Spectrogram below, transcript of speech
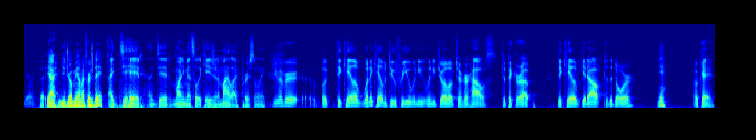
Yeah. But yeah, you drove me on my first date. I did, I did. Monumental occasion in my life personally. Do you remember? uh, Did Caleb? What did Caleb do for you when you when you drove up to her house to pick her up? Did Caleb get out to the door? Yeah. Okay.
